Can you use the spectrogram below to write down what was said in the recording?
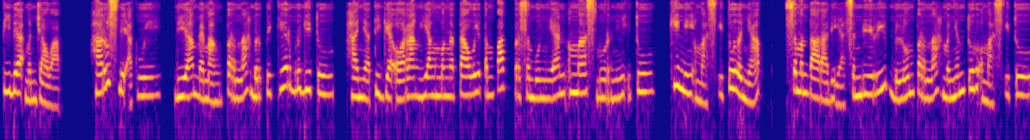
tidak menjawab. Harus diakui, dia memang pernah berpikir begitu, hanya tiga orang yang mengetahui tempat persembunyian emas murni itu, kini emas itu lenyap, sementara dia sendiri belum pernah menyentuh emas itu,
